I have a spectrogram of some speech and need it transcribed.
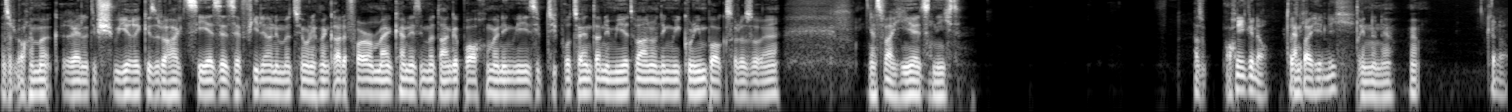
Was halt auch immer relativ schwierig ist oder halt sehr, sehr, sehr viele Animationen. Ich meine, gerade For All Mankind ist immer dann gebrochen, wenn irgendwie 70% animiert waren und irgendwie Greenbox oder so. Ja? Das war hier jetzt nicht. Also auch nee, genau. Das war hier nicht. Drinnen, ja. ja. Genau.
